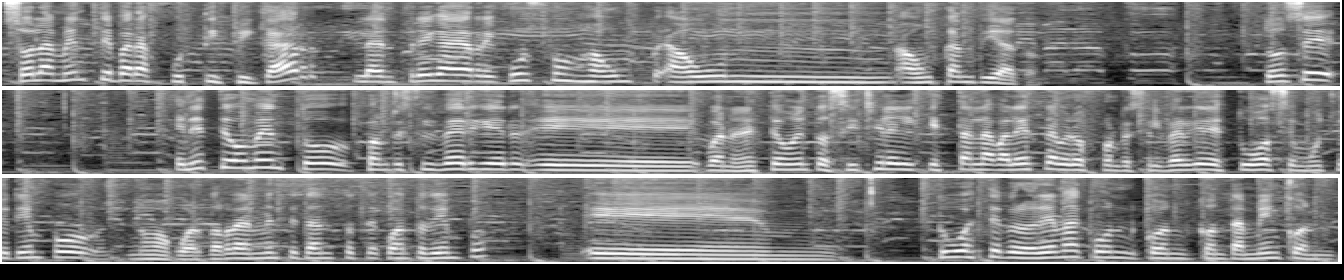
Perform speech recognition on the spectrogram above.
solamente para justificar la entrega de recursos a un, a un, a un candidato. Entonces, en este momento, Von Rieselberger, eh, bueno, en este momento Sichel es el que está en la palestra, pero Von Rieselberger estuvo hace mucho tiempo, no me acuerdo realmente tanto de cuánto tiempo, eh, tuvo este problema con, con- con también con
